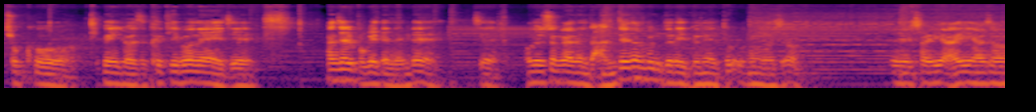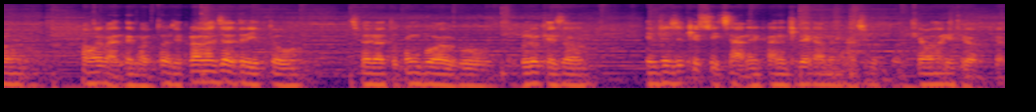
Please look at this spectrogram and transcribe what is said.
좋고 기분이 좋아서 그 기분에 이제 환자를 보게 됐는데 이제 어느 순간은 안 되는 분들이 눈에 들어오는 거죠. 그래서 저희 아이 여성 병을 만든 것도 이제 그런 환자들이 또 저희가 또 공부하고 노력해서 임신시킬 수 있지 않을까 하는 기대감을 가지고 또 개원하게 되었고요.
